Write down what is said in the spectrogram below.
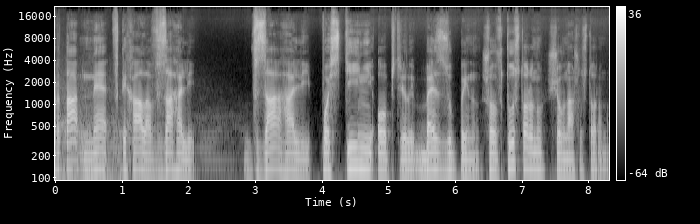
Арта не втихала взагалі. Взагалі. Постійні обстріли без зупину. Що в ту сторону, що в нашу сторону.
